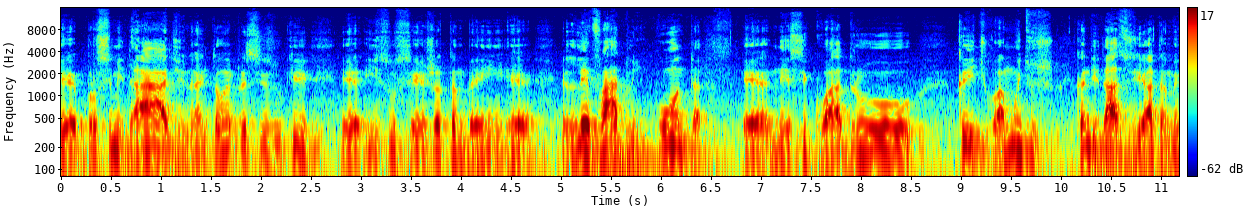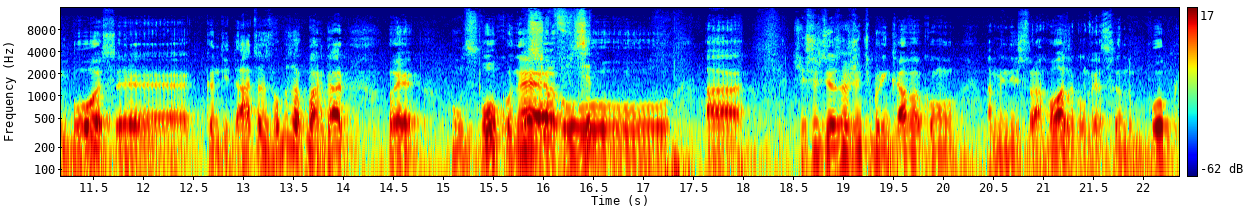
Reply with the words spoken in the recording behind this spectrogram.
é, proximidade. Né? Então é preciso que é, isso seja também é, levado em conta nesse quadro crítico. Há muitos candidatos e há também boas candidatas. Vamos aguardar um pouco, né? O, o, a, esses dias a gente brincava com a ministra Rosa, conversando um pouco,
